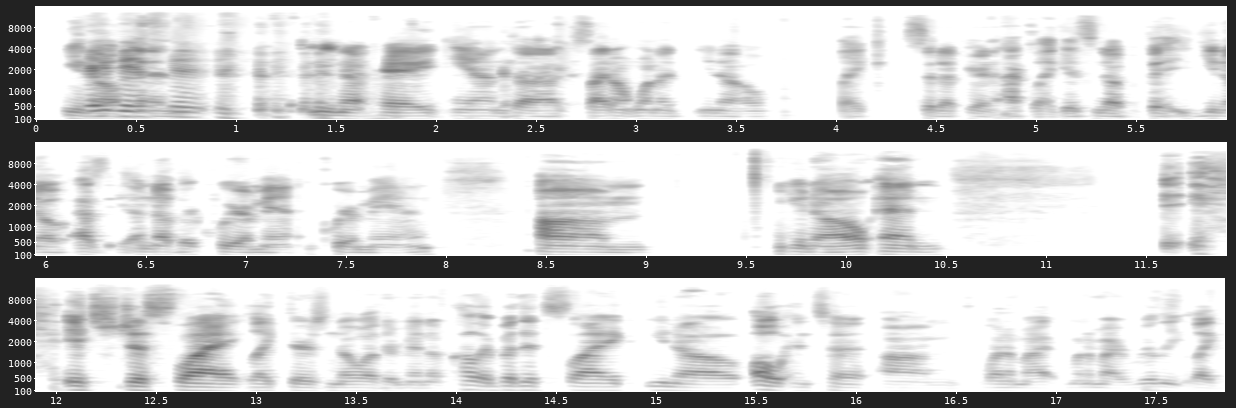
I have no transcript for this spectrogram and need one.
you know, hey, and, you know, hey, and because uh, I don't want to, you know, like sit up here and act like it's no, but you know, as another queer man, queer man, um, you know, and it's just like like there's no other men of color but it's like you know oh and to um one of my one of my really like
